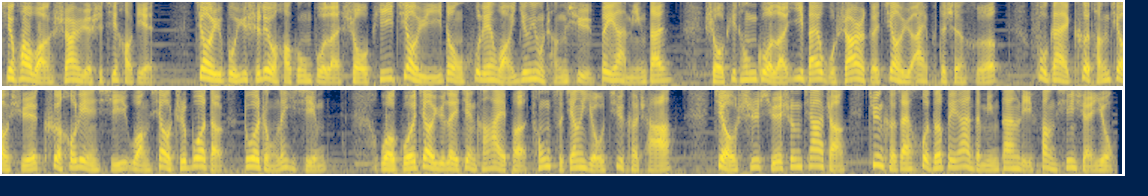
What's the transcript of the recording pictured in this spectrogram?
新华网十二月十七号电教育部于十六号公布了首批教育移动互联网应用程序备案名单首批通过了一百五十二个教育 app 的审核覆盖课堂教学课后练习网校直播等多种类型。我国教育类健康 app 从此将有据可查教师学生家长均可在获得备案的名单里放心选用。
